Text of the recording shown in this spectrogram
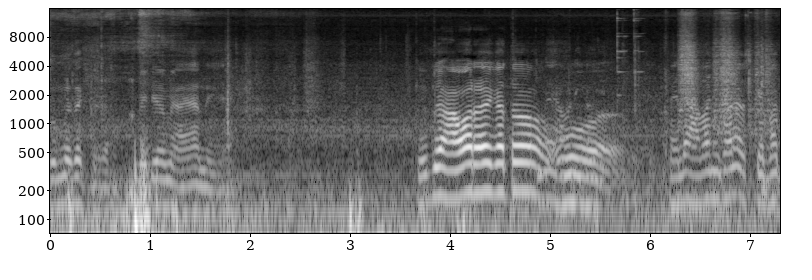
घूमने सकते हैं वीडियो में आया नहीं है क्योंकि हवा रहेगा तो नहीं, हवा वो पहले हवा निकाला उसके बाद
